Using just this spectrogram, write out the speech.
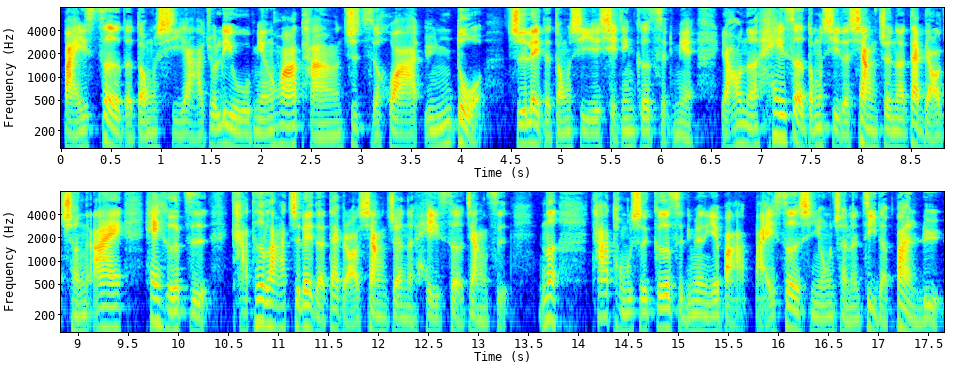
白色的东西呀、啊，就例如棉花糖、栀子花、云朵。之类的东西也写进歌词里面，然后呢，黑色东西的象征呢，代表尘埃、黑盒子、卡特拉之类的，代表象征的黑色这样子。那他同时歌词里面也把白色形容成了自己的伴侣，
